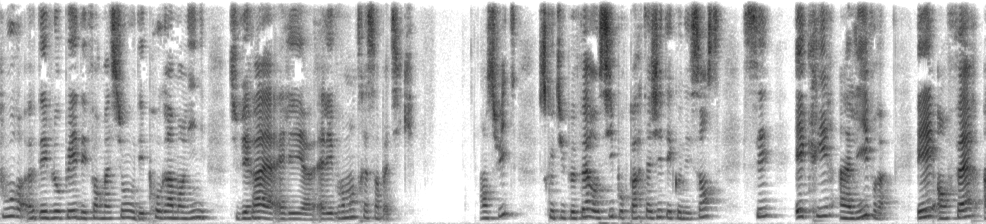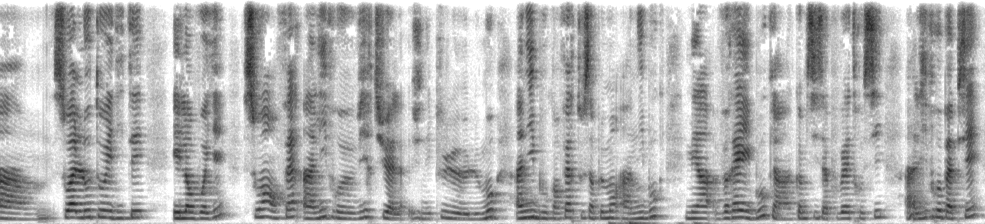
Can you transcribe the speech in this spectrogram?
pour euh, développer des formations ou des programmes en ligne. Tu verras, elle est, euh, elle est vraiment très sympathique. Ensuite, ce que tu peux faire aussi pour partager tes connaissances, c'est écrire un livre et en faire un, soit l'auto-éditer et l'envoyer, soit en faire un livre virtuel. Je n'ai plus le, mot, un e-book, en faire tout simplement un e-book, mais un vrai e-book, comme si ça pouvait être aussi un livre papier.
